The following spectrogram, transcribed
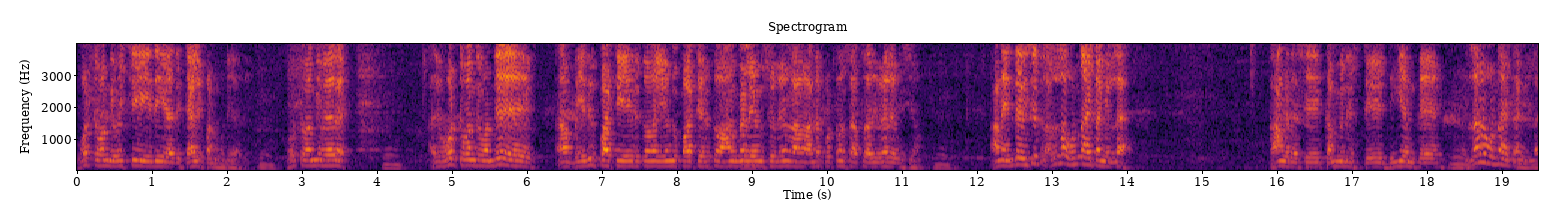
ஓட்டு வங்கி வச்சு இது அது டேலி பண்ண முடியாது. ஓட்டு வங்கி வேற. அது ஓட்டு வங்கி வந்து அஹ், எதிர் பார்ட்டி இருக்கும் இவங்க பார்ட்டி இருக்கும் அவங்க மேலே இவங்க சொல்லி அந்த குற்றம் சாப்பிட்டு அது வேற விஷயம். ஆனால் இந்த விஷயத்தில் எல்லாம் ஒன்றும் ஆயிட்டாங்கல்ல காங்கிரஸ் கம்யூனிஸ்ட் டிஎம்கே எல்லாமே ஒன்றாயிட்டாங்கல்ல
